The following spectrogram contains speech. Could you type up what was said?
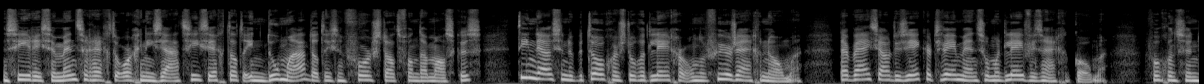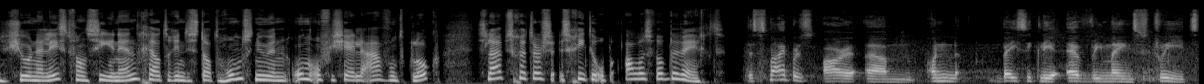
Een Syrische mensenrechtenorganisatie zegt dat in Douma, dat is een voorstad van Damascus, tienduizenden betogers door het leger onder vuur zijn genomen. Daarbij zouden zeker twee mensen om het leven zijn gekomen. Volgens een journalist van CNN geldt er in de stad Homs nu een onofficiële avondklok. Sluipschutters schieten op alles wat beweegt. The snipers are um, on basically every main street.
